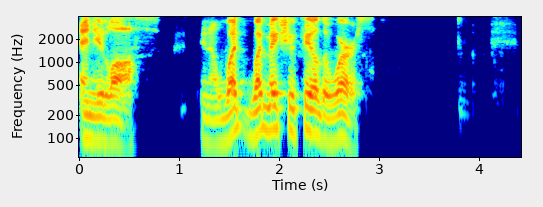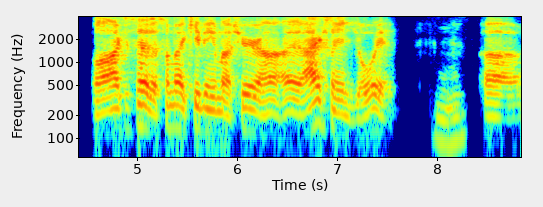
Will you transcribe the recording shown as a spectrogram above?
and you lost? You know, what what makes you feel the worst? Well, like I said, if somebody keeping in my chair, I, I actually enjoy it. Mm-hmm. Uh,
